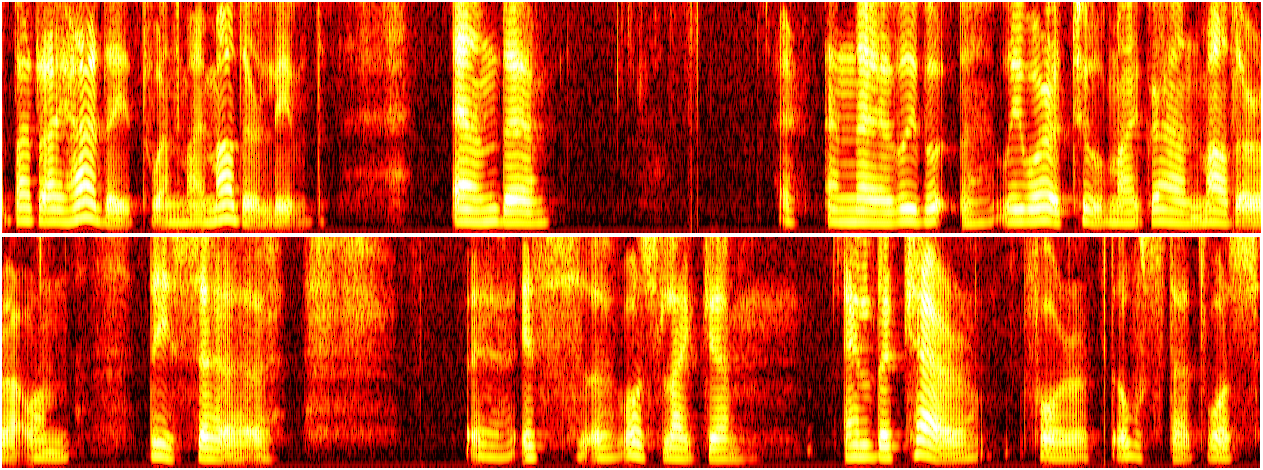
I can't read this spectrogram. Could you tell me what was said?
but I had it when my mother lived, and uh, and uh, we uh, we were to my grandmother on this. Uh, uh, it was like um, elder care for those that was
